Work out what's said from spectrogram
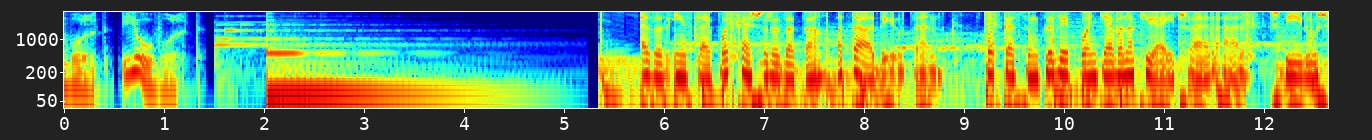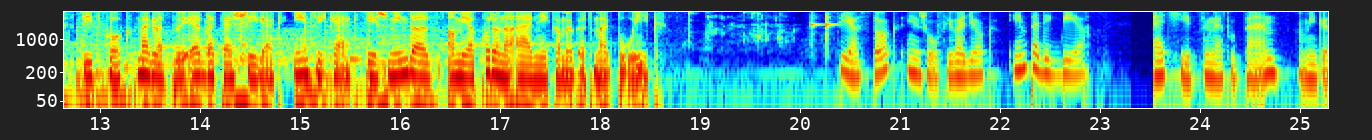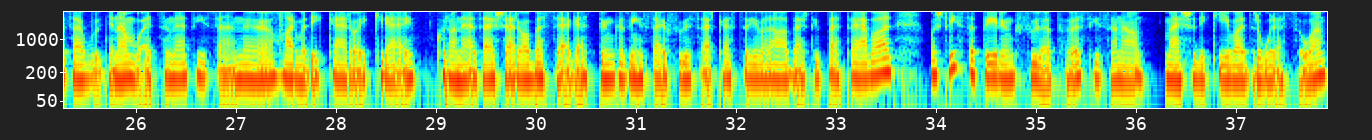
volt, jó volt. Ez az Instyle podcast sorozata a Te a délután. Podcastunk középpontjában a királyi család áll. Stílus, titkok, meglepő érdekességek, intrikák és mindaz, ami a korona árnyéka mögött megbújik. Sziasztok, én Zsófi vagyok. Én pedig Bia. Egy hét szünet után, ami igazából ugye nem volt szünet, hiszen harmadik Károly király koronázásáról beszélgettünk az Instyle főszerkesztőjével, Alberti Petrával. Most visszatérünk Fülöphöz, hiszen a második évad róla szól.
